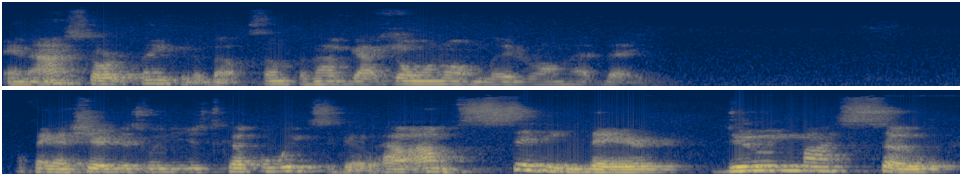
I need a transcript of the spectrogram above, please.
and I start thinking about something I've got going on later on that day. I think I shared this with you just a couple weeks ago. How I'm sitting there doing my soap.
